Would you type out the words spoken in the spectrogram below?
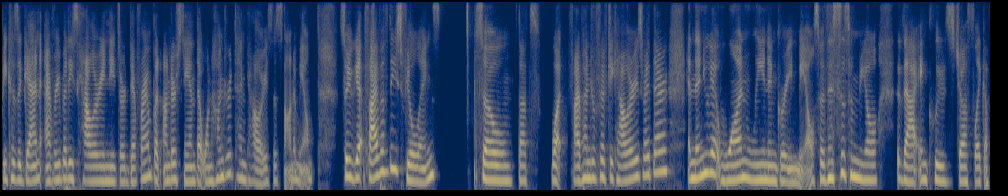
because again, everybody's calorie needs are different, but understand that 110 calories is not a meal. So you get 5 of these fuelings. So that's what 550 calories right there. And then you get one lean and green meal. So this is a meal that includes just like a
